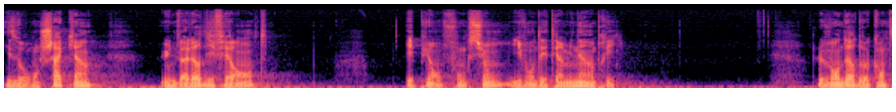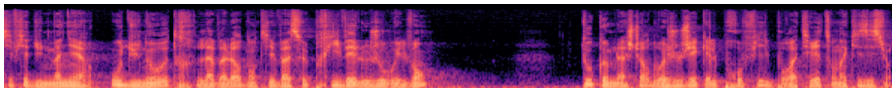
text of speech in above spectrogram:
Ils auront chacun une valeur différente et puis en fonction, ils vont déterminer un prix. Le vendeur doit quantifier d'une manière ou d'une autre la valeur dont il va se priver le jour où il vend, tout comme l'acheteur doit juger quel profit il pourra tirer de son acquisition.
